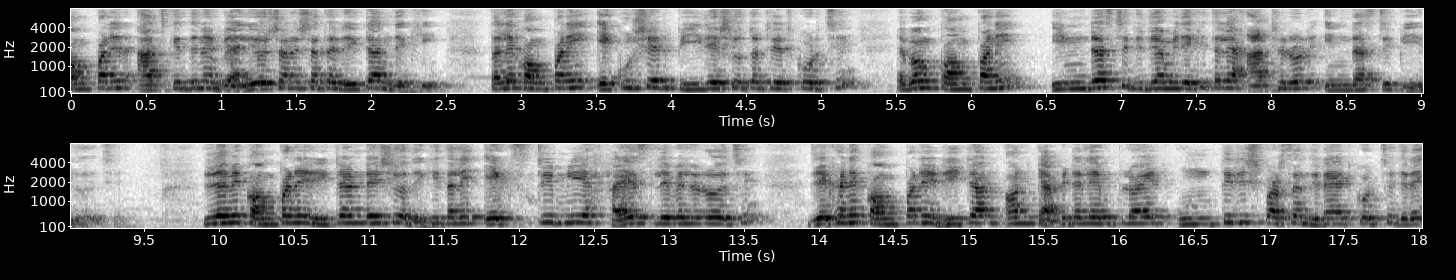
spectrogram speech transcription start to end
কোম্পানির আজকের দিনে ভ্যালুয়েশনের সাথে রিটার্ন দেখি, তাহলে কোম্পানি একুশের পি রেশিওতে ট্রেড করছে এবং কোম্পানি ইন্ডাস্ট্রি যদি আমি দেখি, তাহলে আঠেরোর ইন্ডাস্ট্রি পি রয়েছে। যদি আমি কোম্পানির রিটার্ন রেশিও দেখি, তাহলে এক্সট্রিমলি হাইয়েস্ট লেভেলে রয়েছে, যেখানে কোম্পানির রিটার্ন অন ক্যাপিটাল এমপ্লয়েড উনত্রিশ পার্সেন্ট জেনারেট করছে, যেটা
